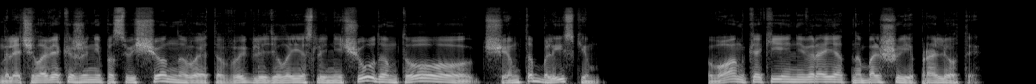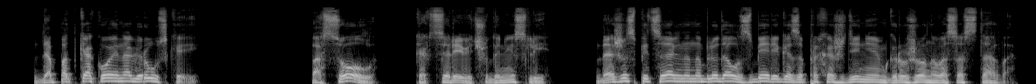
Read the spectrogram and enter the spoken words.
Для человека же непосвященного это выглядело, если не чудом, то чем-то близким. Вон какие невероятно большие пролеты. Да под какой нагрузкой? Посол, как царевичу донесли, даже специально наблюдал с берега за прохождением груженного состава.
